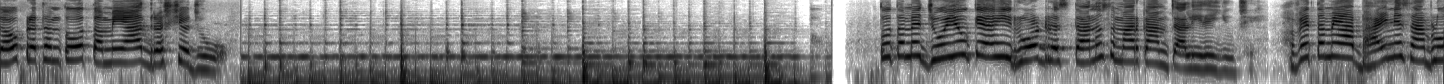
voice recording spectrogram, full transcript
સૌ પ્રથમ તો તમે આ દ્રશ્ય જુઓ. તો તમે જોયું કે અહીં રોડ રસ્તાનું સમારકામ ચાલી રહ્યું છે. હવે તમે આ ભાઈને સાંભળો,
